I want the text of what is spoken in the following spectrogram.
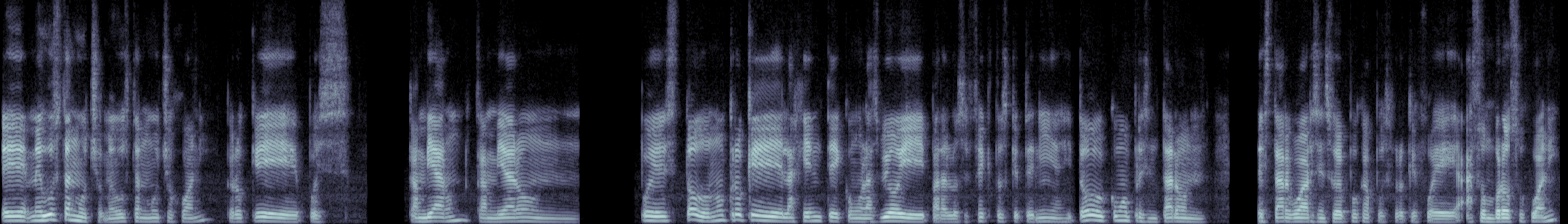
Eh, me gustan mucho, me gustan mucho, Juani. Creo que pues cambiaron, cambiaron pues todo, ¿no? Creo que la gente como las vio y para los efectos que tenía y todo, cómo presentaron Star Wars en su época, pues creo que fue asombroso, Juani.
